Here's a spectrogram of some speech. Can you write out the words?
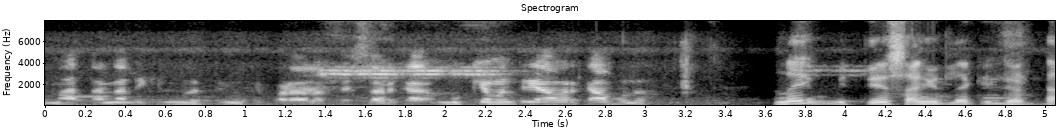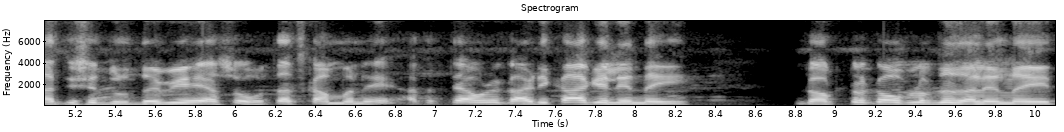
मातांना देखील मृत्युमुखी पडावं लागतं सरकार मुख्यमंत्री यावर का बोलत नाही? मी तेच सांगितलं की घटना अतिशय दुर्दैवी आहे असं होताच कामा नये. आता त्यामुळे गाडी का गेली नाही? डॉक्टर का उपलब्ध झाले नाहीत?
